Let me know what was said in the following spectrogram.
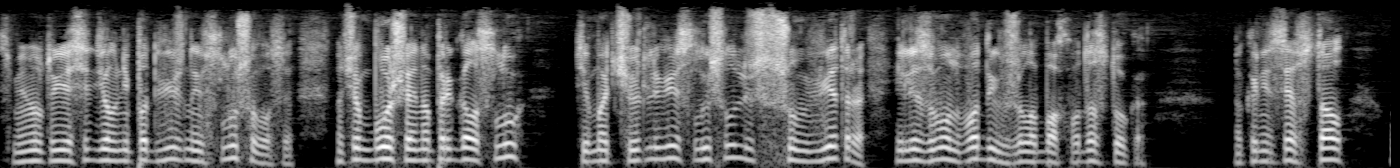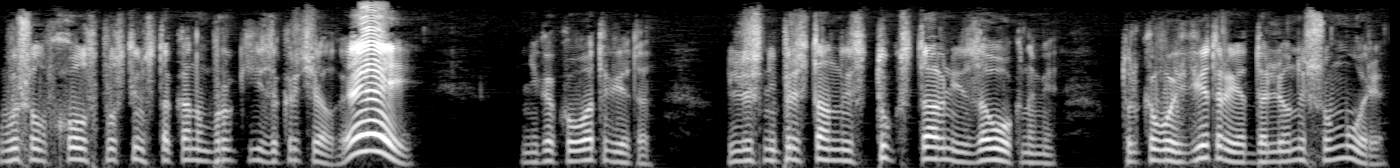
С минуту я сидел неподвижно и вслушивался, но чем больше я напрягал слух, тем отчетливее слышал лишь шум ветра или звон воды в желобах водостока. Наконец я встал, вышел в холл с пустым стаканом в руки и закричал «Эй!» Никакого ответа, лишь непрестанный стук ставней за окнами, только вой ветра и отдаленный шум моря.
